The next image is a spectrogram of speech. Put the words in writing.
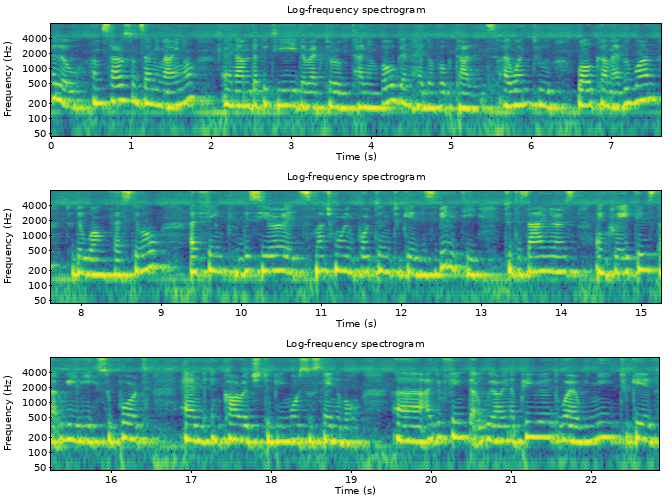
Hello, I'm Sara Sozzani Maino, and I'm Deputy Director of Italian Vogue and Head of Vogue Talents. I want to welcome everyone to the One Festival. I think this year it's much more important to give visibility to designers and creatives that really support and encourage to be more sustainable. Uh, I do think that we are in a period where we need to give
